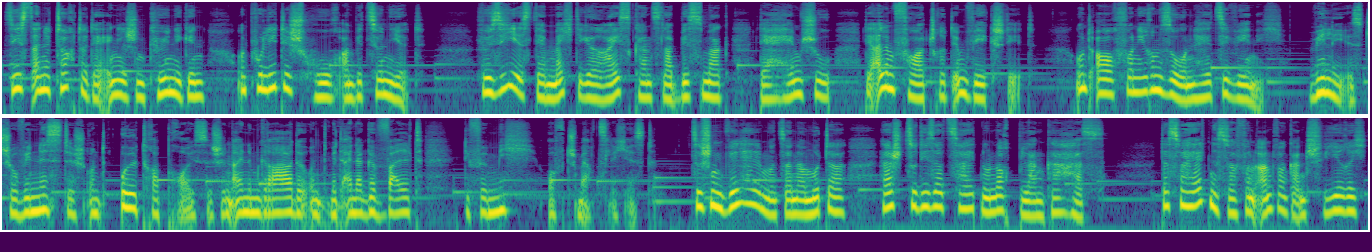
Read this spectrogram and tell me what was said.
Sie ist eine Tochter der englischen Königin und politisch hoch ambitioniert. Für sie ist der mächtige Reichskanzler Bismarck der Hemmschuh, der allem Fortschritt im Weg steht. Und auch von ihrem Sohn hält sie wenig. Willi ist chauvinistisch und ultrapreußisch in einem Grade und mit einer Gewalt, die für mich oft schmerzlich ist. Zwischen Wilhelm und seiner Mutter herrscht zu dieser Zeit nur noch blanker Hass. Das Verhältnis war von Anfang an schwierig,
